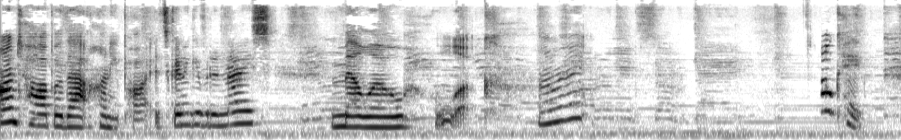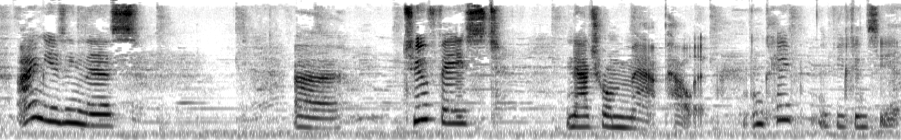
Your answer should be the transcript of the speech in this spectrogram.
on top of that honey pot. It's gonna give it a nice mellow look, all right? Okay, I'm using this uh, Too Faced Natural Matte Palette. Okay, if you can see it.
